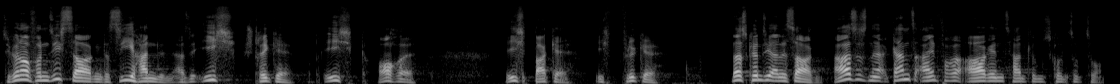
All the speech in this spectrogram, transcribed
Sie können auch von sich sagen, dass Sie handeln. Also ich stricke, ich koche, ich backe, ich pflücke. Das können Sie alles sagen. Das ist eine ganz einfache Agens-Handlungskonstruktion.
